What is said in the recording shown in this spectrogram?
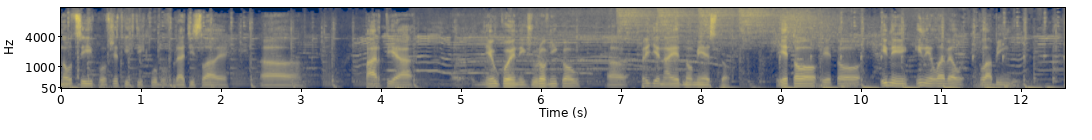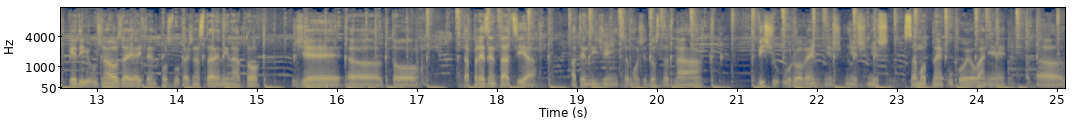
noci po všetkých tých kluboch v Bratislave partia neukojených žurovníkov uh, príde na jedno miesto. Je to, je to iný, iný level clubbingu, kedy už naozaj aj ten poslúchač nastavený na to, že uh, to, tá prezentácia a ten DJing sa môže dostať na vyššiu úroveň, než, než, než samotné upojovanie uh,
